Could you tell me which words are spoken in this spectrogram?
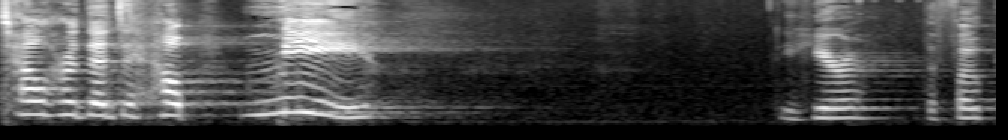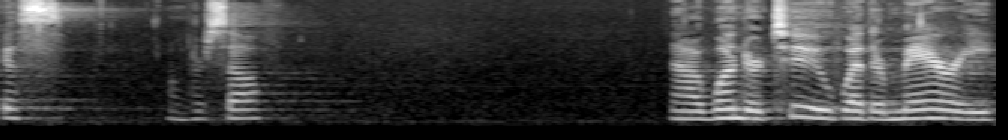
Tell her then to help me. Do you hear the focus on herself? Now, I wonder too whether Mary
